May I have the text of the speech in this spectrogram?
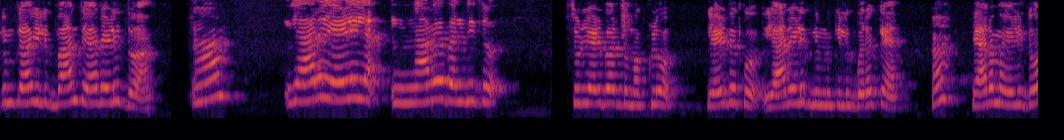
ನಿಮ್ಗೆ ಇಲ್ಲಿಗೆ ಬಾ ಅಂತ ಯಾರು ಹೇಳಿದ್ದು? ಹಾ ಯಾರು ಹೇಳಿಲ್ಲ. ನಾವೇ ಬಂದಿದ್ದು. ಸುಳ್ಳು ಹೇಳ್ಬಾರ್ದು ಮಕ್ಕಳು ಹೇಳ್ಬೇಕು. ಯಾರು ಹೇಳಿದ್ ನಿಮಗೆ ಇಲ್ಲಿಗೆ ಬರೋಕ್ಕೆ? ಹಾಂ ಯಾರಮ್ಮ ಹೇಳಿದ್ದು?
